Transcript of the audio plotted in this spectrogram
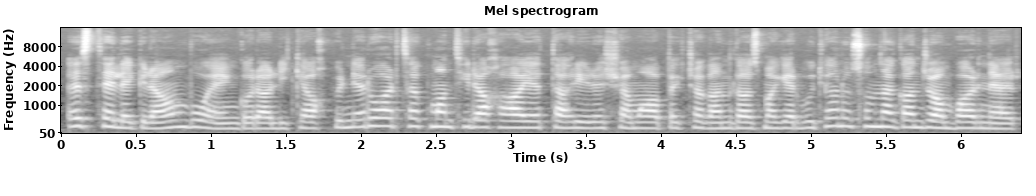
Ըստ Telegram Boeing օրալիքի աղբյուրներու արձակման թիրախը Հայետ Թահրիրը շամահապեկչական գազམ་ագերբության ուսումնական ճամբարներ,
